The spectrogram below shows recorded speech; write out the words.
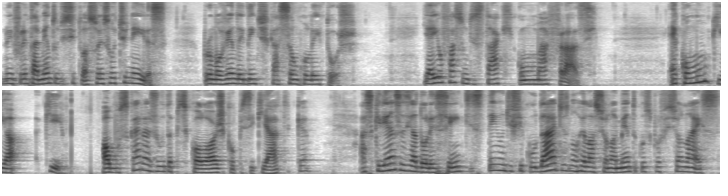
no enfrentamento de situações rotineiras, promovendo a identificação com o leitor. E aí eu faço um destaque como uma frase. É comum que, que ao buscar ajuda psicológica ou psiquiátrica, as crianças e adolescentes tenham dificuldades no relacionamento com os profissionais,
